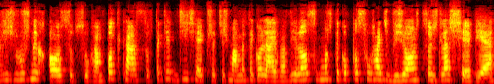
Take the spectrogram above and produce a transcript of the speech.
Wiesz, różnych osób słucham, podcastów, tak jak dzisiaj przecież mamy tego live'a. Wiele osób może tego posłuchać, wziąć coś dla siebie.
